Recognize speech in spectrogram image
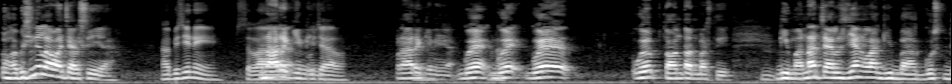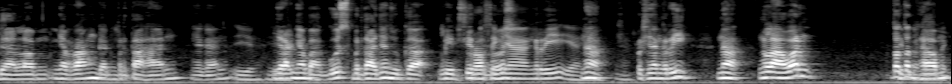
Oh habis ini lawan Chelsea ya? Habis ini setelah Menarik ini. UCL menarik ini ya. Gue gue gue gue tonton pasti. Hmm. di mana Chelsea yang lagi bagus dalam nyerang dan bertahan ya kan? Iya, iya. nyerangnya bagus bertahannya juga clean sheet terus. Crossingnya ngeri ya. Nah Ya. terus yang ngeri. Nah ngelawan Tottenham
